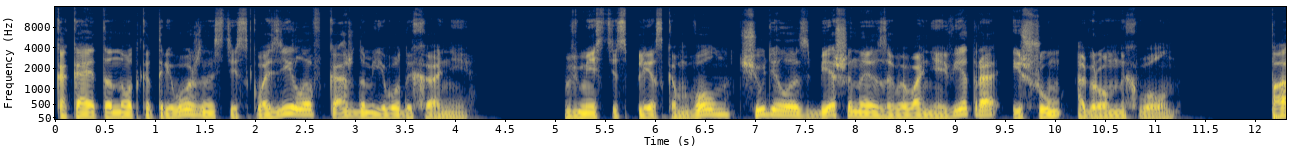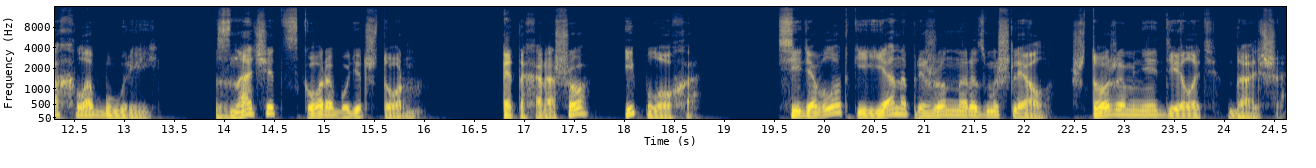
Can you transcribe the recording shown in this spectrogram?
Какая-то нотка тревожности сквозила в каждом его дыхании. Вместе с плеском волн чудилось бешеное завывание ветра и шум огромных волн. Пахло бурей. Значит, скоро будет шторм. Это хорошо и плохо. Сидя в лодке, я напряженно размышлял, что же мне делать дальше.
